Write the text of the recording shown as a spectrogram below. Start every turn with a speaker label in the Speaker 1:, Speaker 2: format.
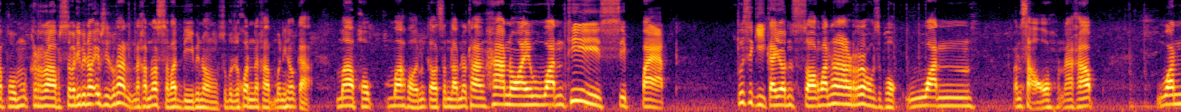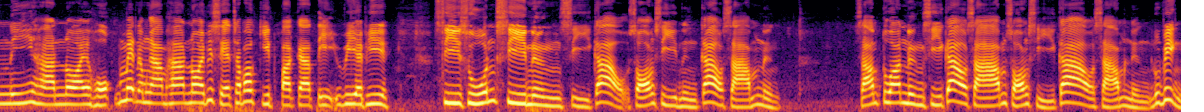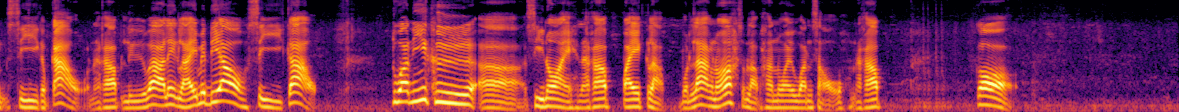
Speaker 1: ครับผมกราบสวัสดีพี่น้องเอฟซีทุกท่านนะครับนาะสวัสดีพี่น้องสุภาพทุกคนนะครับวันนี้เขากะมาพบมาพบกันเก่าสำหรับแนวทางฮานอยวันที่ 18 พฤศจิกายน 2566 วันวันเสาร์นะครับ วันนี้ฮานอย 6 เม็ดงามๆฮานอยพิเศษเฉพาะกิจปกติ VIP 404149241931 สามตัวหนึ่งสี่เก้าสามสองสี่เก้าสามหนึ่งรูดวิ่งสี่กับเก้านะครับ หรือว่าเลขไหลเม็ดเดียวสี่เก้าตัวนี้คืออ่าสี่นอยนะครับ ไปกลับบนล่างเนาะสำหรับฮานอยวันเสาร์นะครับ ก็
